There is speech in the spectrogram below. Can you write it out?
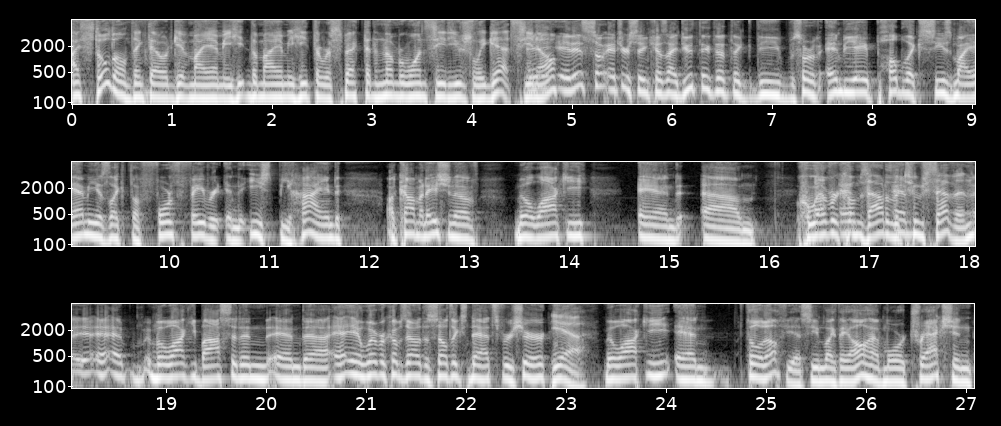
I still don't think that would give Miami Heat, the Miami Heat the respect that a number one seed usually gets. You It- know, it is so interesting because I do think that the the sort of NBA public sees Miami as like the fourth favorite in the East, behind a combination of Milwaukee and um, whoever and- comes out of the and- two seven, uh, uh, Milwaukee, Boston, and and, uh, and whoever comes out of the Celtics Nets for sure. yeah, Milwaukee and Philadelphia seem like they all have more traction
